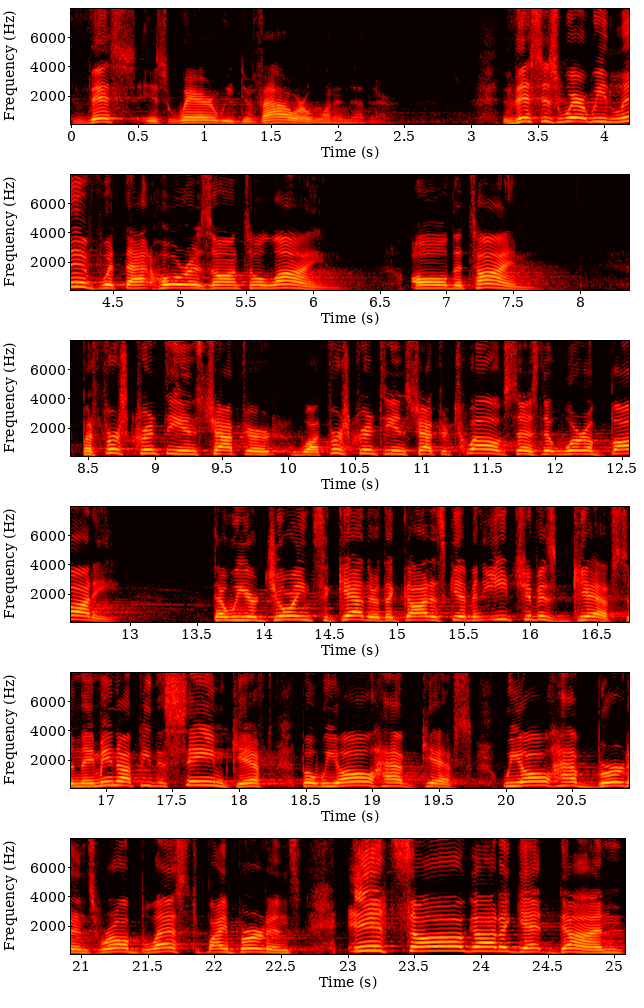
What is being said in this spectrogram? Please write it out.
this is where we devour one another. This is where we live with that horizontal line all the time. But 1 Corinthians chapter, well, 1 Corinthians chapter 12 says that we're a body that we are joined together, that God has given each of his gifts. And they may not be the same gift, but we all have gifts. We all have burdens. We're all blessed by burdens. It's all got to get done,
